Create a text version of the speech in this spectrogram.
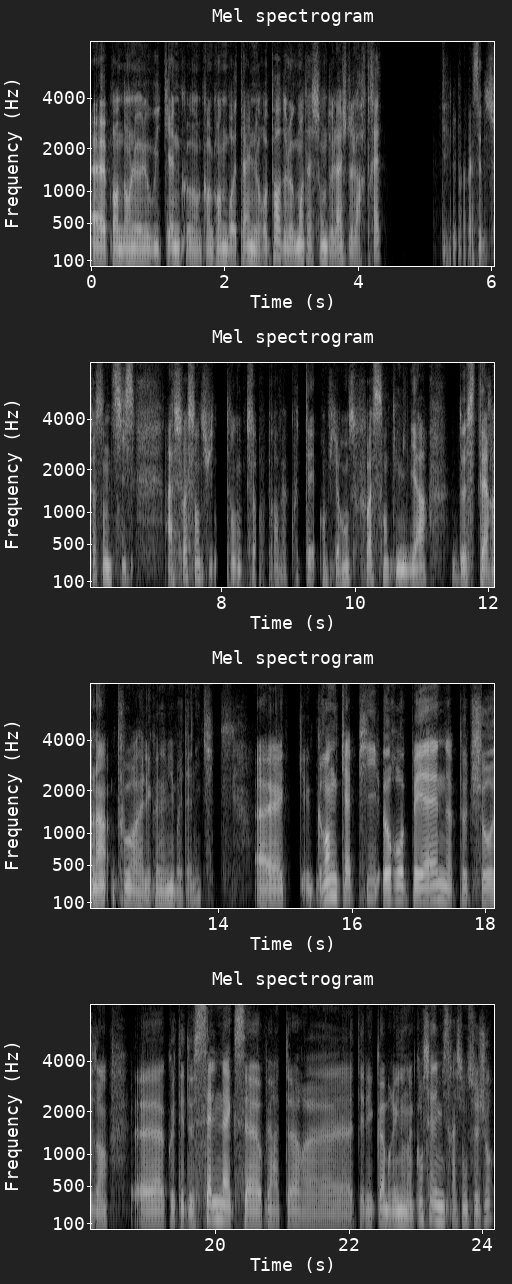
euh, pendant le, week-end qu'en Grande-Bretagne, le report de l'augmentation de l'âge de la retraite qui va passer de 66 à 68 ans. Ce report va coûter environ 60 milliards de sterling pour euh, l'économie britannique. Euh, grande capi européenne, peu de choses. Hein. Euh, côté de Cellnex, euh, opérateur euh, télécom, réunion d'un conseil d'administration ce jour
